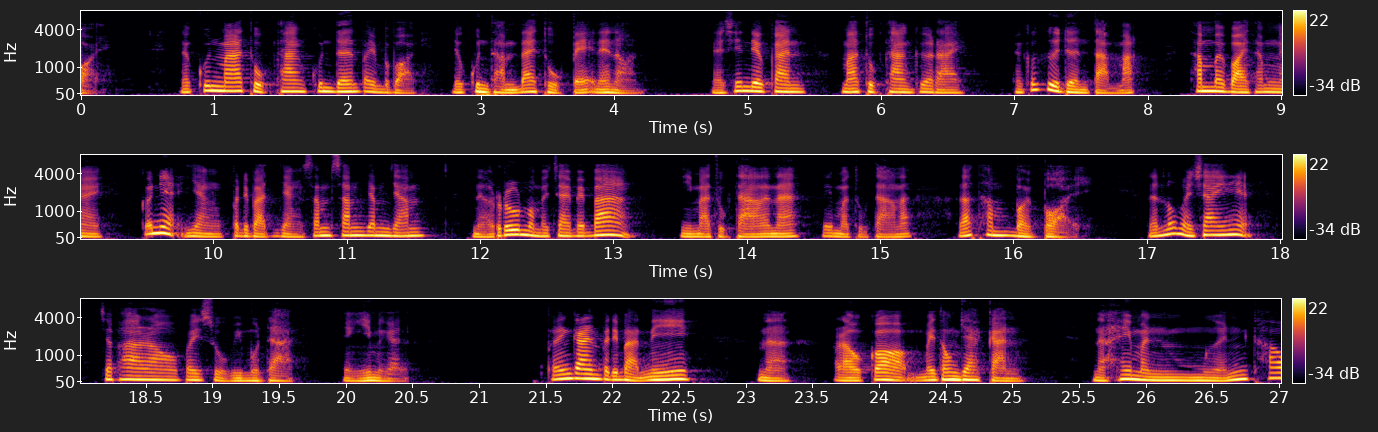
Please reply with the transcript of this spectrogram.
บ่อยๆนะคุณมาถูกทางคุณเดินไปบ่อยๆ เดี๋ยวคุณทำได้ถูกเป๊ะแน่นอนนะเช่นเดียวกันมาถูกทางคืออะไรนั่นก็คือเดินตามมัก ทำบ่อยๆทำไง ก็เนี่ยอย่างปฏิบัติอย่างซ้ำๆย้ำๆเนี่ยรูดลมหายใจไปบ้าง นี่มาถูกทางแล้วนะ เรียกมาถูกทางแล้ว แล้วทำบ่อยๆนั้นลมหายใจเนี่ยจะพาเราไปสู่วิมุตได้อย่างนี้เหมือนกัน เพราะการปฏิบัตินี้นะเราก็ไม่ต้องแยกกันนะให้มันเหมือนเข้า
